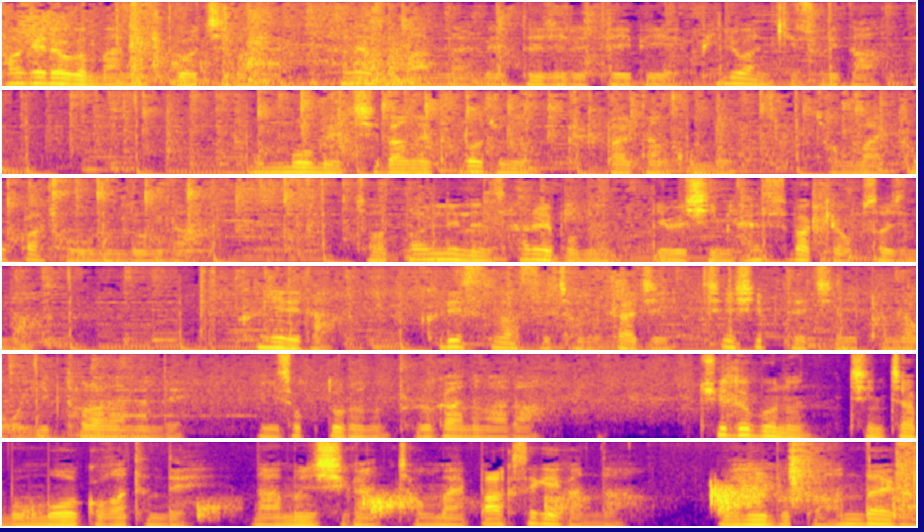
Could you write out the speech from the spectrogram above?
파괴력은 많이 줄었지만 산에서 만날 멧돼지를 대비해 필요한 기술이다 온몸에 지방을 털어주는 백발탄 콤보 정말 효과 좋은 운동이다 저 떨리는 살을 보면 열심히 할 수밖에 없어진다 큰일이다 크리스마스 전까지 70대 진입한다고 입 털어놨는데 이 속도로는 불가능하다. 취두부는 진짜 못 먹을 것 같은데 남은 시간 정말 빡세게 간다. 오늘부터 한 달간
